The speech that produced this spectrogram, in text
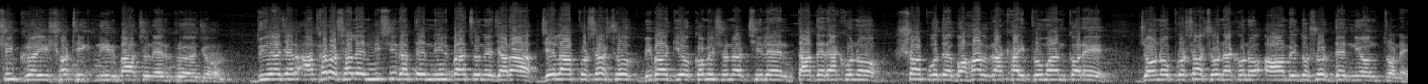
শীঘ্রই সঠিক নির্বাচনের প্রয়োজন। দুই সালের নিশিরাতের নির্বাচনে যারা জেলা প্রশাসক, বিভাগীয় কমিশনার ছিলেন, তাদের এখনও স্বপদে বহাল রাখাই প্রমাণ করে জনপ্রশাসন এখনও আওয়ামী দোষরদের নিয়ন্ত্রণে।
